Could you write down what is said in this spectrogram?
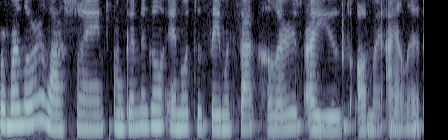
For my lower lash line, I'm going to go in with the same exact colors I used on my eyelid.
